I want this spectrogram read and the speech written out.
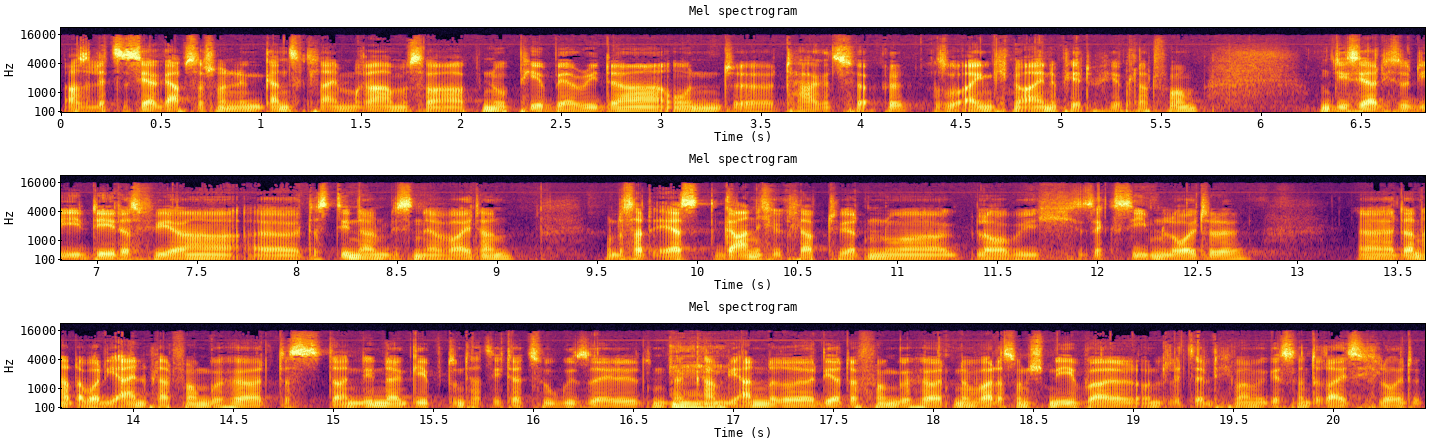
also letztes Jahr gab es ja schon in ganz kleinem Rahmen. Es war nur Peerberry da und äh, Target Circle, also eigentlich nur eine Peer-to-Peer-Plattform. Und dieses Jahr hatte ich so die Idee, dass wir äh, das Dinner ein bisschen erweitern. Und das hat erst gar nicht geklappt. Wir hatten nur, glaube ich, sechs, sieben Leute. Äh, dann hat aber die eine Plattform gehört, dass es da ein Dinner gibt und hat sich dazu gesellt. Und dann kam die andere, die hat davon gehört und dann war das so ein Schneeball und letztendlich waren wir gestern 30 Leute.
